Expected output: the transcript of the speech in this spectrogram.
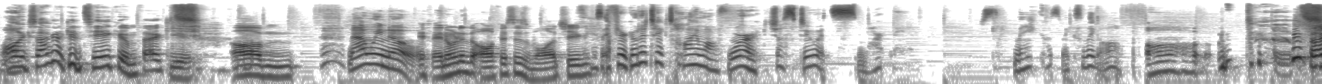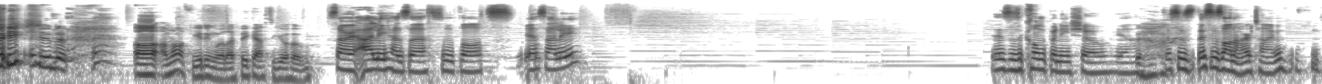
Oh, exactly. I can take him. Thank you. Um, Now we know. if anyone in the office is watching, Because if you're going to take time off work, just do it smartly. Just make make something up. oh, I should have. Uh, I'm not feeling well. I think I have to go home. Sorry, Ali has uh, some thoughts. Yes, Ali. This is a company show. Yeah. This is this is on our time.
